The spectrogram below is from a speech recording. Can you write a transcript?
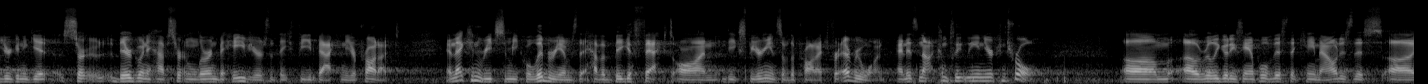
you're going to get they're going to have certain learned behaviors that they feed back into your product. And that can reach some equilibriums that have a big effect on the experience of the product for everyone. And it's not completely in your control. Um, a really good example of this that came out is this uh,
